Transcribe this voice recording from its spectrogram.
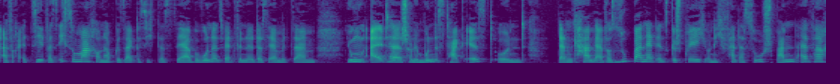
einfach erzählt, was ich so mache und habe gesagt, dass ich das sehr bewundernswert finde, dass er mit seinem jungen Alter schon im Bundestag ist. Und dann kamen wir einfach super nett ins Gespräch und ich fand das so spannend, einfach,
